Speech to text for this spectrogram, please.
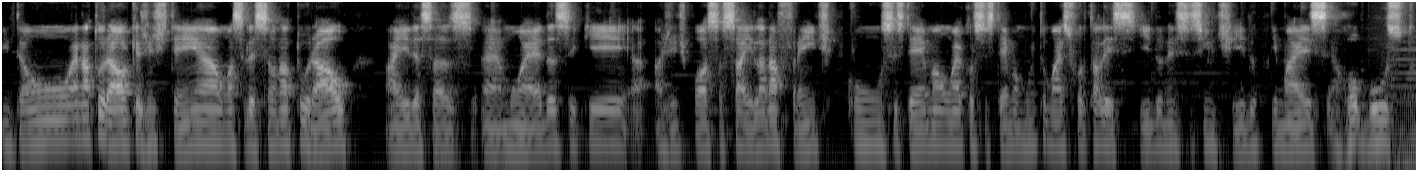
Então, é natural que a gente tenha uma seleção natural aí dessas é, moedas e que a, gente possa sair lá na frente com um sistema, um ecossistema muito mais fortalecido nesse sentido e mais robusto.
